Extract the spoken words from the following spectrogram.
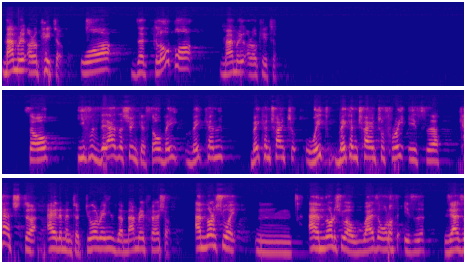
memory allocator or the global memory allocator. So if there's a shrink, so we we can we can try to wait we can try to free its uh, cached element during the memory pressure. I'm not sure. Um, I'm not sure whether or not is that's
